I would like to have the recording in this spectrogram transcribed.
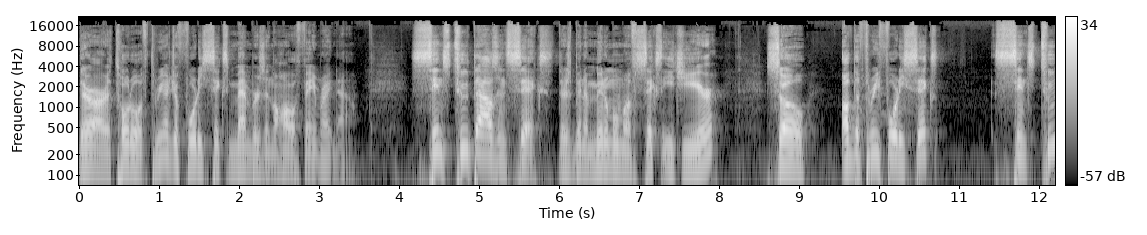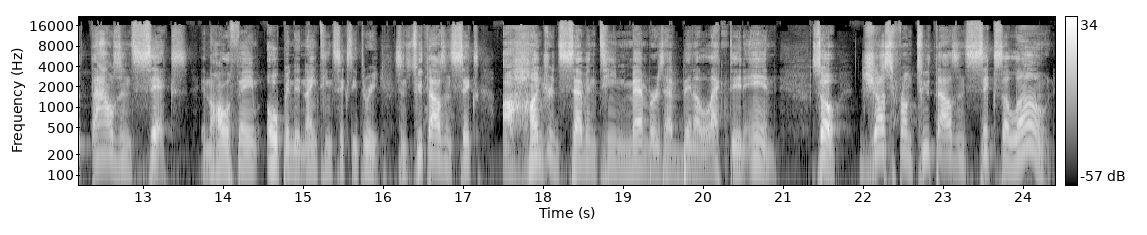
there are a total of 346 members in the Hall of Fame right now. Since 2006, there's been a minimum of six each year. So, of the 346, since 2006, in the Hall of Fame opened in 1963, since 2006, 117 members have been elected in. So, just from 2006 alone,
